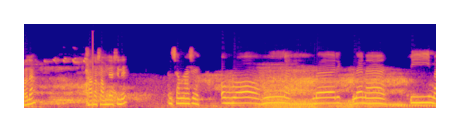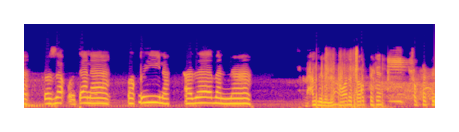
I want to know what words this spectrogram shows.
হয় না খানা সামনে আসিলে সামনে আসে اللهم بارك لنا فيما رزقتنا وقينا عذاب النار আলহামদুলিল্লাহ আমাদের তরফ থেকে ছোট্ট একটি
